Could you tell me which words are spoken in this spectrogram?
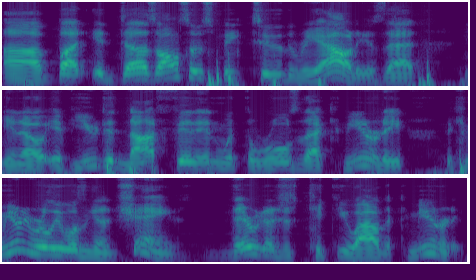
Uh, but it does also speak to the reality is that, you know, if you did not fit in with the rules of that community, the community really wasn't going to change. They were going to just kick you out of the community.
